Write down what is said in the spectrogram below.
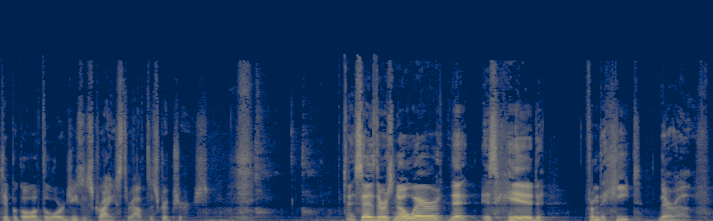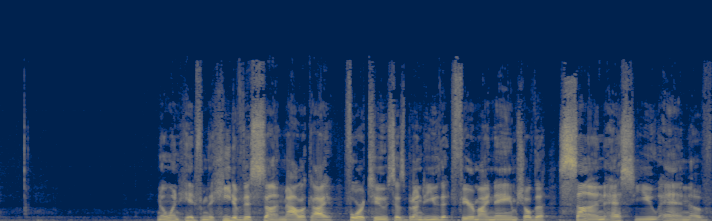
typical of the Lord Jesus Christ throughout the scriptures. And it says, There is nowhere that is hid from the heat thereof. No one hid from the heat of this sun. Malachi 4 2 says, But unto you that fear my name shall the sun, S U N, of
